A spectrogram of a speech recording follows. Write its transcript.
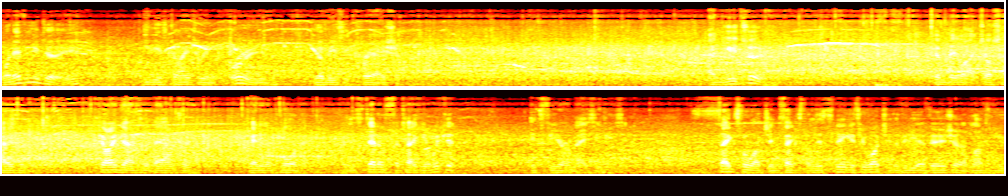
whatever you do, it is going to improve your music creation. And you too can be like Josh Hazen, going down to the boundary, getting applauded. But instead of for taking a wicket, it's for your amazing music. Thanks for watching, thanks for listening. If you're watching the video version, I'd love you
